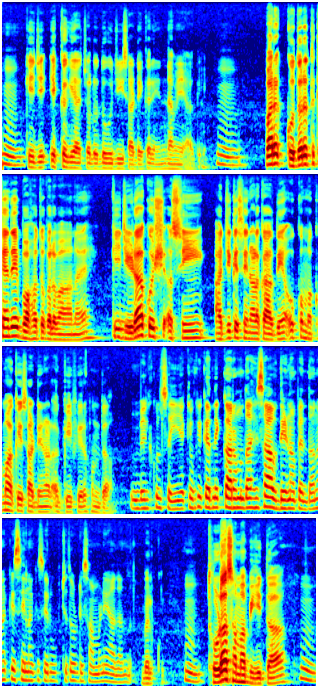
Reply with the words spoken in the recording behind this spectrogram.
ਹੂੰ। ਕਿ ਜੇ ਇੱਕ ਗਿਆ ਚਲੋ ਦੋ ਜੀ ਸਾਡੇ ਘਰੇ ਨਵੇਂ ਆ ਗਏ। ਹੂੰ। ਪਰ ਕੁਦਰਤ ਕਹਿੰਦੇ ਬਹੁਤ ਬਲਵਾਨ ਹੈ ਕਿ ਜਿਹੜਾ ਕੁਝ ਅਸੀਂ ਅੱਜ ਕਿਸੇ ਨਾਲ ਕਰਦੇ ਆ ਉਹ ਘੁੰਮ ਘੁਮਾ ਕੇ ਸਾਡੇ ਨਾਲ ਅੱਗੇ ਫਿਰ ਹੁੰਦਾ। ਬਿਲਕੁਲ ਸਹੀ ਹੈ ਕਿਉਂਕਿ ਕਹਿੰਦੇ ਕਰਮ ਦਾ ਹਿਸਾਬ ਦੇਣਾ ਪੈਂਦਾ ਨਾ ਕਿਸੇ ਨਾ ਕਿਸੇ ਰੂਪ 'ਚ ਤੁਹਾਡੇ ਸਾਹਮਣੇ ਆ ਜਾਂਦਾ। ਬਿਲਕੁਲ। ਹੂੰ। ਥੋੜਾ ਸਮਾਂ ਬੀਤਦਾ ਹੂੰ।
